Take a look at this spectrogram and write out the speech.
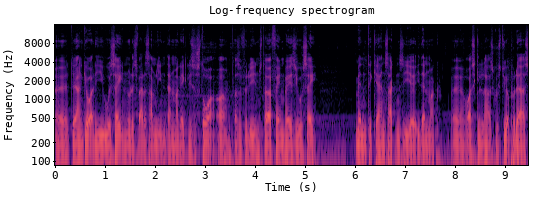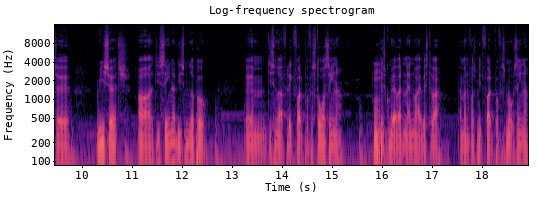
Øh, det har han gjort i USA. Nu er det svært at sammenligne. Danmark er ikke lige så stor, og der er selvfølgelig en større fanbase i USA. Men det kan han sagtens i, øh, i Danmark. Øh, Roskilde har skulle styr på deres øh, research og de scener, de smider på. Øhm, de smider i hvert fald ikke folk på for store scener. Mm. Det skulle mere være den anden vej, hvis det var. At man får smidt folk på for små scener.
